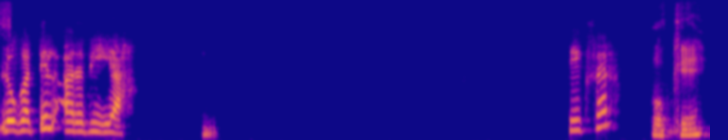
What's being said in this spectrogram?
اللغة العربية ठीक सर Okay.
